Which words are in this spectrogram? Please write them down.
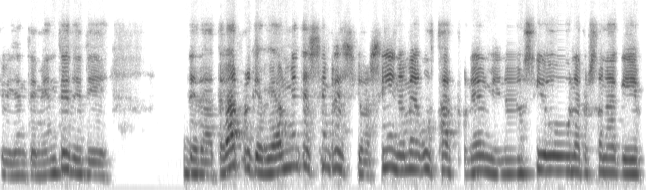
evidentemente, desde de atrás, porque realmente siempre he sido así, no me gusta exponerme, no he sido una persona que,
